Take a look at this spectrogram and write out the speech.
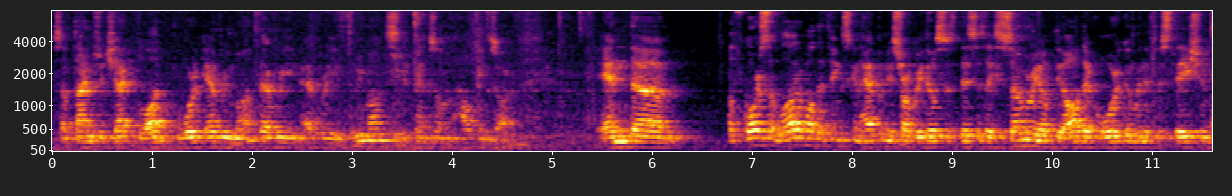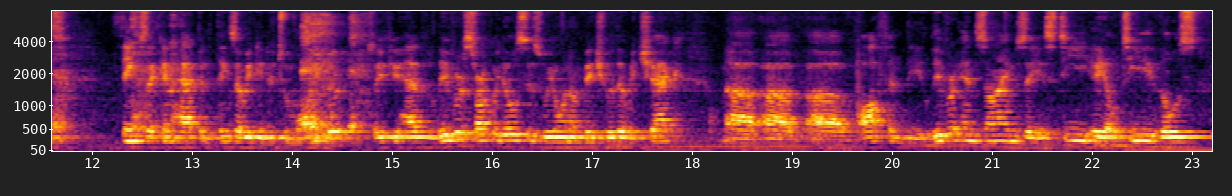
Sometimes we check blood work every month, every, every three months, it depends on how things are. And um, of course, a lot of other things can happen in sarcoidosis. This is a summary of the other organ manifestations, things that can happen, things that we can do to monitor. So if you have liver sarcoidosis, we want to make sure that we check uh, uh, uh, often the liver enzymes, AST, ALT, those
